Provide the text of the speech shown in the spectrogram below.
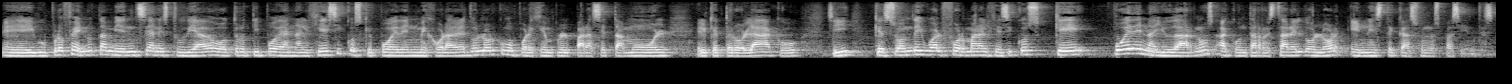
eh, ibuprofeno también se han estudiado otro tipo de analgésicos que pueden mejorar el dolor, como por ejemplo el paracetamol, el ketorolaco, ¿sí? que son de igual forma analgésicos que pueden ayudarnos a contrarrestar el dolor, en este caso en los pacientes.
